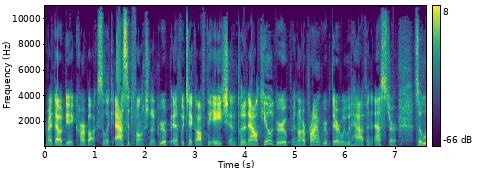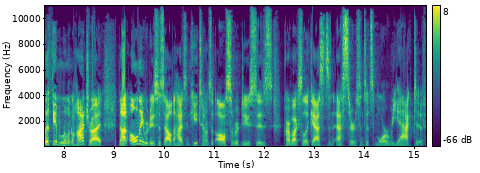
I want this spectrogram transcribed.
right, that would be a carboxylic acid functional group. And if we take off the H and put an alkyl group in R prime group there, we would have an ester. So lithium aluminum hydride not only reduces aldehydes and ketones, it also reduces carboxylic acids and esters since it's more reactive,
